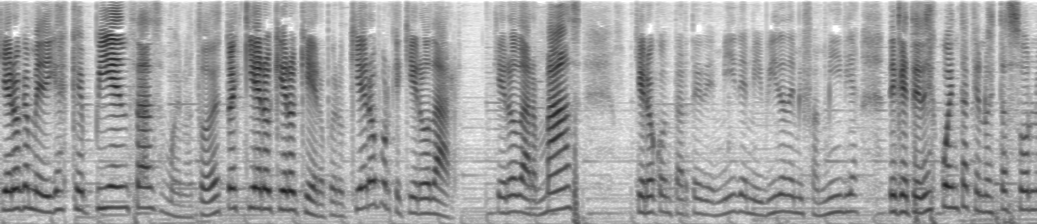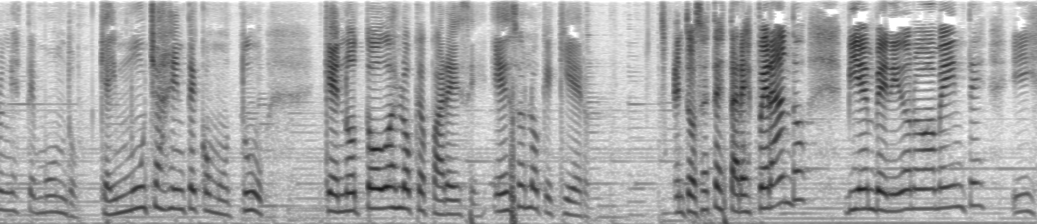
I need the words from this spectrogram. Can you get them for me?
quiero que me digas qué piensas. Bueno, todo esto es quiero, quiero, quiero, pero quiero porque quiero dar. Quiero dar más. Quiero contarte de mí, de mi vida, de mi familia, de que te des cuenta que no estás solo en este mundo, que hay mucha gente como tú, que no todo es lo que parece. Eso es lo que quiero. Entonces te estaré esperando. Bienvenido nuevamente. Y,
